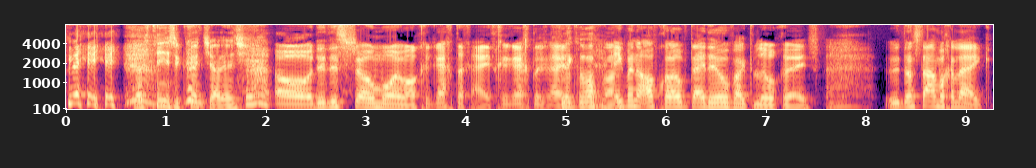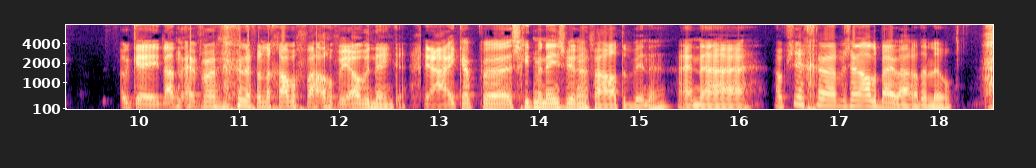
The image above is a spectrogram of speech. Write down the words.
nee. Dat is niet eens een kut challenge. Oh, dit is zo mooi, man. Gerechtigheid, gerechtigheid. Flikker op, man. Ik ben de afgelopen tijd heel vaak te lul geweest. Dan staan we gelijk. Oké, laat me even, even een grappig verhaal over jou bedenken. Ja, ik heb, eh, schiet me ineens weer een verhaal te binnen. En eh, op zich, eh, we zijn allebei waren de lul.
